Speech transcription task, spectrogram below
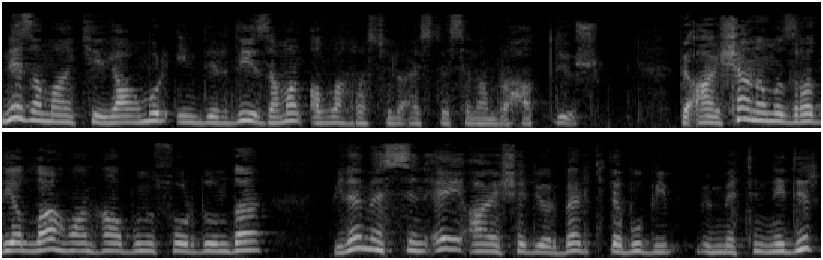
Ne zaman ki yağmur indirdiği zaman Allah Resulü Aleyhisselam rahatlıyor. Ve Ayşe anamız radıyallahu anha bunu sorduğunda bilemezsin ey Ayşe diyor belki de bu bir ümmetin nedir?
